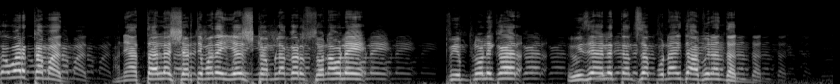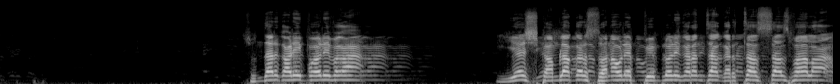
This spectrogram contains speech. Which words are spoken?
गवर कमत. आणि आता आल्या शर्तीमध्ये यश कमलाकर सोनावले. पिंपलोलीकर विजय आले त्यांचं पुन्हा एकदा अभिनंदन. सुंदर गाडी पळली बघा. यश कमलाकर सोनावले पिंपलोलीकरांचा घरचा साज पाहिला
